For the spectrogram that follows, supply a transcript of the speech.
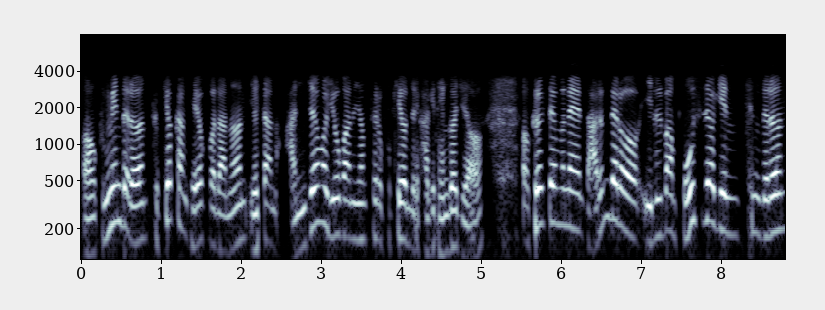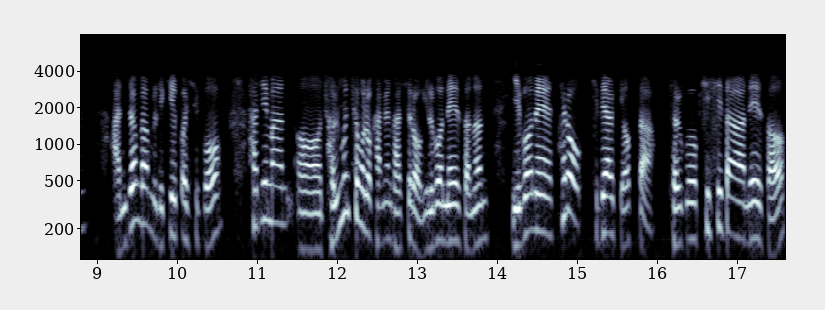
어, 국민들은 급격한 개혁보다는 일단 안정을 요구하는 형태로 국회의원들이 가게 된 거죠. 어, 그렇기 때문에 나름대로 일반 보수적인 층들은 안정감을 느낄 것이고 하지만 어, 젊은 층으로 가면 갈수록 일본 내에서는 이번에 새로 기대할 게 없다. 결국 키시다 내에서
